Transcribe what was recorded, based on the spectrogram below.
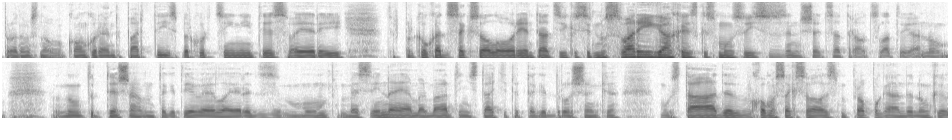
protams, no konkurentu partijas, par kuru cīnīties, vai arī par kaut kādu seksuālo orientāciju, kas ir nu, svarīgākais, kas mūs visus zina, šeit satrauc Latvijā. Nu, nu, tur tiešām tagad ievēlēja, redz, mums, mēs vinējām ar Mārtiņu Staķi, tad tagad droši vien, ka būs tāda homoseksuālisma propaganda, nu, ka,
